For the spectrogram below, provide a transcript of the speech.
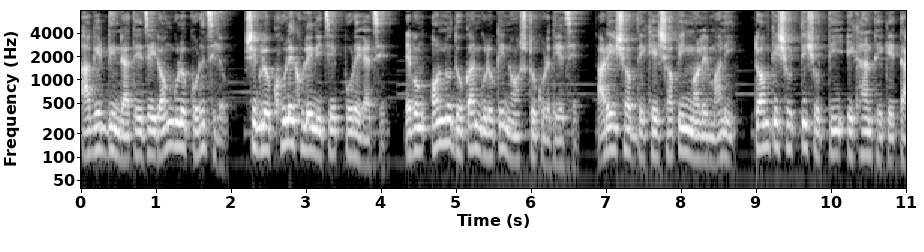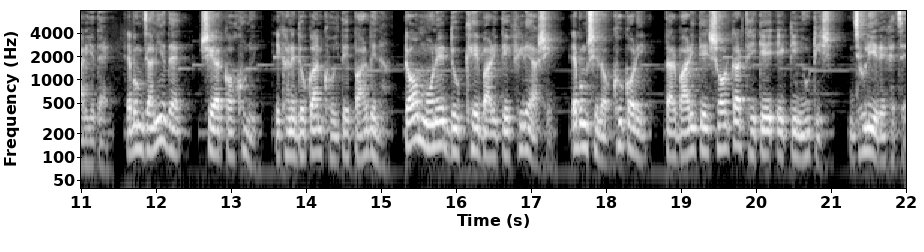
আগের দিন রাতে যেই রঙগুলো করেছিল, সেগুলো খুলে খুলে নিচে পড়ে গেছে এবং অন্য দোকানগুলোকে নষ্ট করে দিয়েছে। আর এই সব দেখে শপিং মলের মালিক টমকে সত্যি সত্যি এখান থেকে তাড়িয়ে দেয় এবং জানিয়ে দেয়, সে আর কখনোই এখানে দোকান খুলতে পারবে না। টম মনের দুঃখে বাড়িতে ফিরে আসে এবং সে লক্ষ্য করে তার বাড়িতে সরকার থেকে একটি নোটিশ ঝুলিয়ে রেখেছে।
